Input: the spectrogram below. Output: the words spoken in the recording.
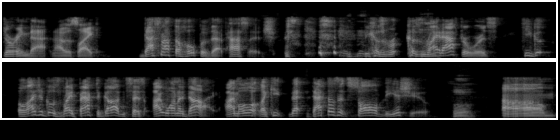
during that, and I was like, "That's not the hope of that passage." because because Hmm. right afterwards he go, Elijah goes right back to God and says, "I want to die. I'm alone." Like he that that doesn't solve the issue. Hmm. Um,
